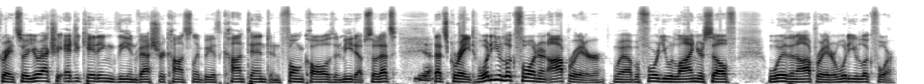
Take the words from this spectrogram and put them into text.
Great. So you're actually educating the investor constantly with content and phone calls and meetups. So that's yeah. that's great. What do you look for in an operator? Well, before you align yourself with an operator, what do you look for?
